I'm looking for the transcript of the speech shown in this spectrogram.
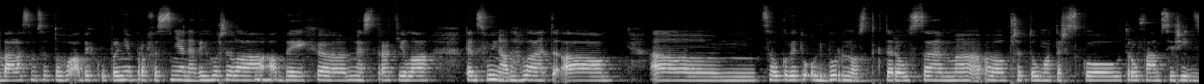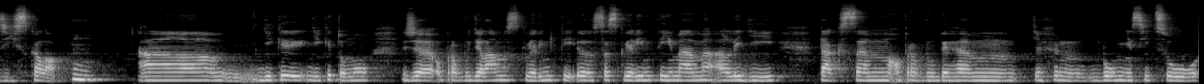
Bála jsem se toho, abych úplně profesně nevyhořela, mm. abych nestratila ten svůj nadhled a ehm, celkově tu odbornost, kterou jsem před tou mateřskou, troufám si říct, získala. Mm. A díky, díky tomu, že opravdu dělám skvělým tý, se skvělým týmem lidí, tak jsem opravdu během těch dvou měsíců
